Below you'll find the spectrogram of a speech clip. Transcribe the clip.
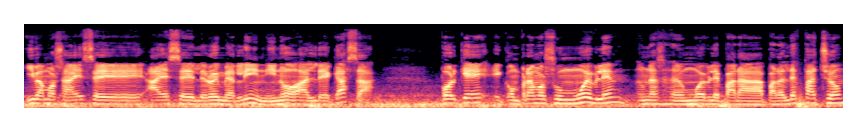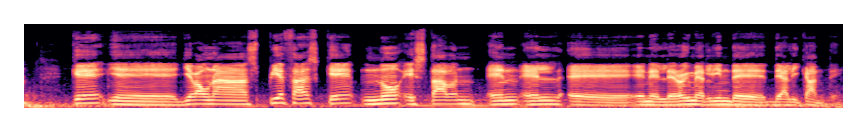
Íbamos a ese, a ese Leroy Merlin y no al de casa, porque eh, compramos un mueble, un mueble para, el despacho, que eh, lleva unas piezas que no estaban en el, eh, en el Leroy Merlin de, Alicante.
